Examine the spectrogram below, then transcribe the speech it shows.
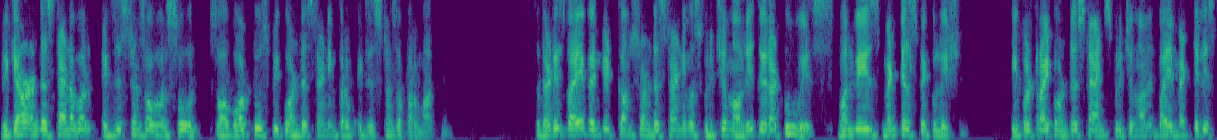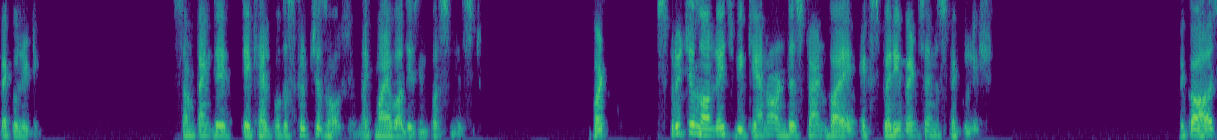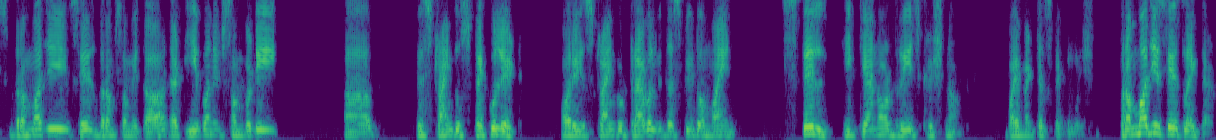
We cannot understand our existence of our soul. So about to speak of understanding existence of Paramatma. So that is why when it comes to understanding of spiritual knowledge, there are two ways. One way is mental speculation. People try to understand spiritual knowledge by mentally speculating. Sometimes they take help of the scriptures also, like Mayavadis impersonalist. But spiritual knowledge we cannot understand by experiments and speculation. Because Brahmaji says Brahm Samhita that even if somebody uh, is trying to speculate or is trying to travel with the speed of mind, still he cannot reach Krishna by mental speculation. Brahmaji says like that.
